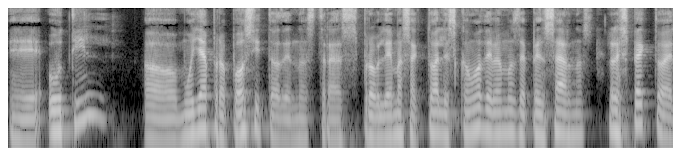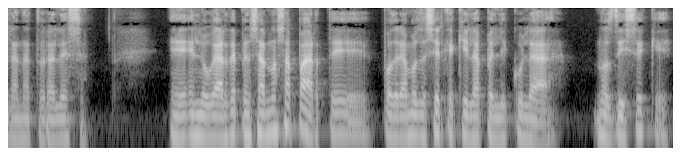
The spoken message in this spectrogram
eh, útil o muy a propósito de nuestros problemas actuales, cómo debemos de pensarnos respecto a la naturaleza. Eh, en lugar de pensarnos aparte, podríamos decir que aquí la película nos dice que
